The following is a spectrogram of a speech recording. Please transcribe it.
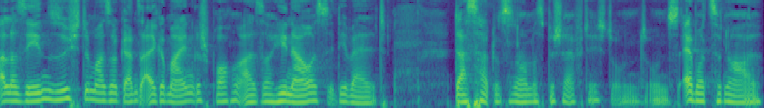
aller Sehnsüchte, mal so ganz allgemein gesprochen, also hinaus in die Welt. Das hat uns damals beschäftigt und uns emotional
